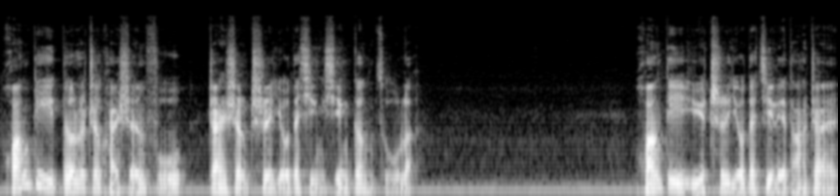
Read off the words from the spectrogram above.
皇帝得了这块神符，战胜蚩尤的信心更足了。皇帝与蚩尤的激烈大战，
